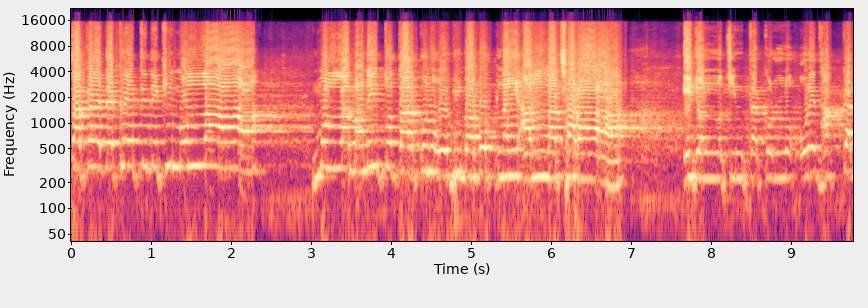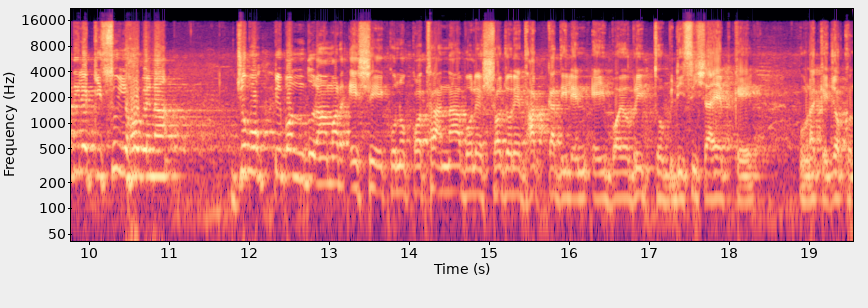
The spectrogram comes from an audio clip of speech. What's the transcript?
তাকায় দেখো একটু দেখি মোল্লা। মোল্লা মানেই তো তার কোনো অভিভাবক নাই, আল্লাহ ছাড়া। এই জন্য চিন্তা করল, ওরে ধাক্কা দিলে কিছুই হবে না। যুবকটি বন্ধুরা, আমার এসে কোনো কথা না বলে সজোরে ধাক্কা দিলেন এই বয়োবৃদ্ধ ডিসি সাহেবকে। ওনাকে যখন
